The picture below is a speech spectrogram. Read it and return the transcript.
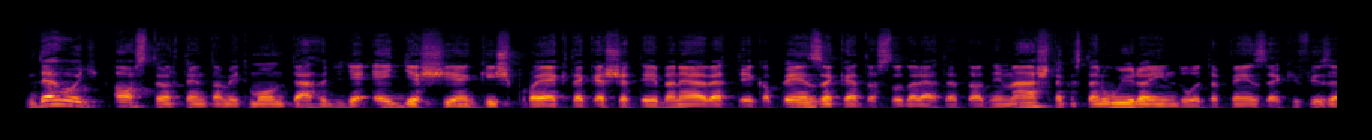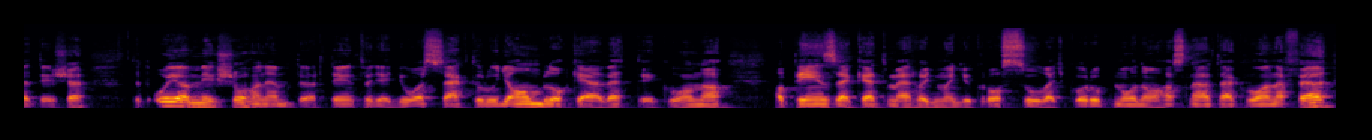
de hogy az történt, amit mondtál, hogy ugye egyes ilyen kis projektek esetében elvették a pénzeket, azt oda lehetett adni másnak, aztán újraindult a pénzek kifizetése. Tehát olyan még soha nem történt, hogy egy országtól úgy amblok elvették volna a pénzeket, mert hogy mondjuk rosszul vagy korrupt módon használták volna fel.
